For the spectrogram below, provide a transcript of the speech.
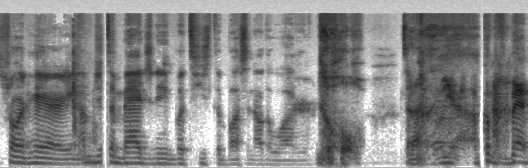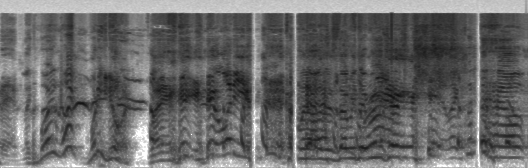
short hair. You know? I'm just imagining Batista busting out the water. No. Oh, yeah, I'm coming for Batman. Like, boy, What? What are you doing? Like, what are you Coming out of this WWE Right. Like, what the hell?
